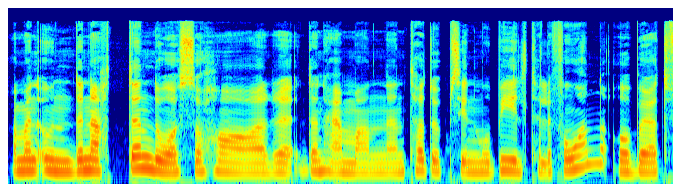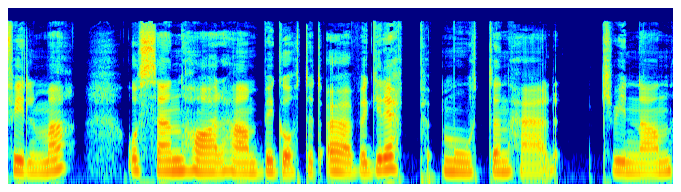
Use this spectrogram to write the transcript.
ja, men under natten då så har den här mannen tagit upp sin mobiltelefon och börjat filma och sen har han begått ett övergrepp mot den här kvinnan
